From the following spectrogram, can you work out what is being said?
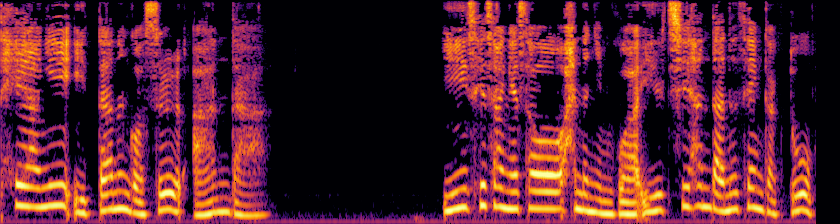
태양이 있다는 것을 안다. 이 세상에서 하느님과 일치한다는 생각도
